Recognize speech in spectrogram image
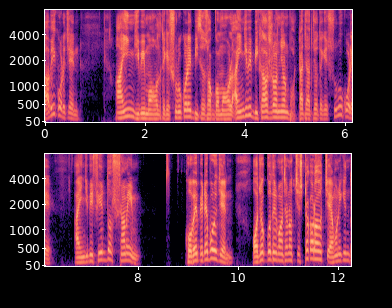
দাবি করেছেন আইনজীবী মহল থেকে শুরু করে বিশেষজ্ঞ মহল, আইনজীবী বিকাশ রঞ্জন ভট্টাচার্য থেকে শুরু করে আইনজীবী ফিরদোস শামীম ক্ষোভে ফেটে পড়েছেন। অযোগ্যদের বাঁচানোর চেষ্টা করা হচ্ছে, এমনই কিন্তু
